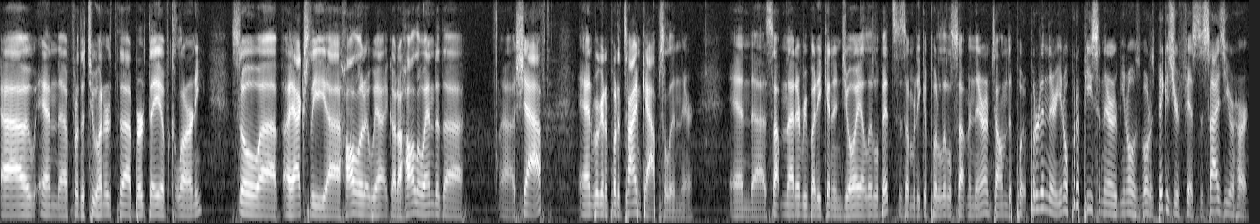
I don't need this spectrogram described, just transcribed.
and for the 200th birthday of Killarney. So I actually hollowed it. We got a hollow end of the shaft and we're going to put a time capsule in there and uh, something that everybody can enjoy a little bit. So somebody could put a little something in there. I'm telling them to put put it in there. You know, put a piece in there. You know, about as big as your fist, the size of your heart.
